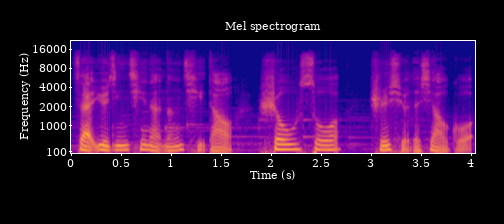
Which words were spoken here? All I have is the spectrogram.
在月经期呢能起到收缩止血的效果，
